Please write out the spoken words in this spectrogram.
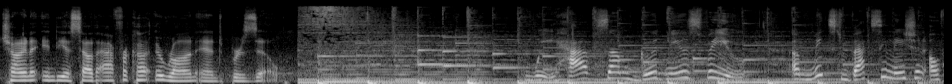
China, India, South Africa, Iran, and Brazil. We have some good news for you. A mixed vaccination of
